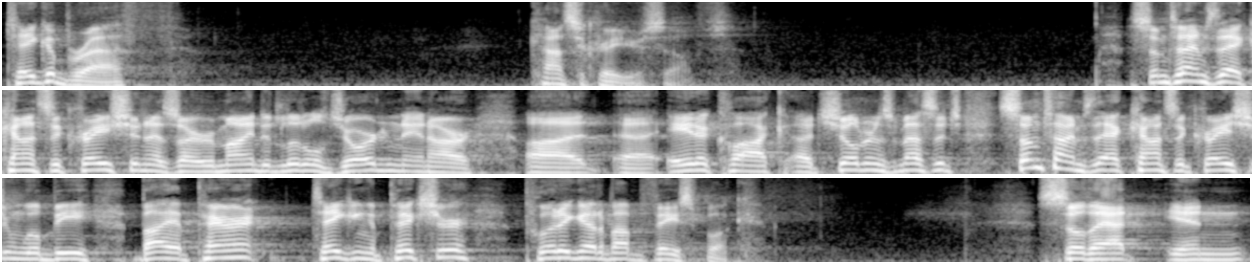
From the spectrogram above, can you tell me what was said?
take a breath, consecrate yourselves. Sometimes that consecration, as I reminded little Jordan in our uh, uh, 8 o'clock uh, children's message, sometimes that consecration will be by a parent taking a picture, putting it up on Facebook. So that in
